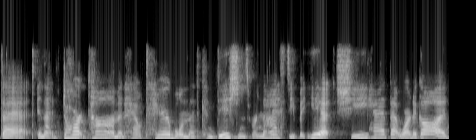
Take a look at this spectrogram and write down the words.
that in that dark time and how terrible and the conditions were nasty, but yet she had that word of God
